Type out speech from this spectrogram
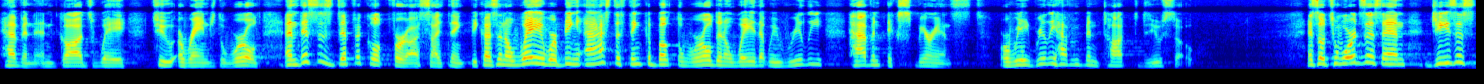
heaven and God's way to arrange the world. And this is difficult for us, I think, because in a way we're being asked to think about the world in a way that we really haven't experienced or we really haven't been taught to do so. And so, towards this end, Jesus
